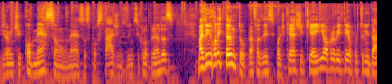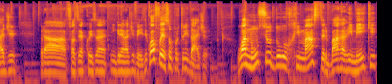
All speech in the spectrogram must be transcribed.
geralmente começam né, essas postagens do Encicloprandas. Mas eu enrolei tanto para fazer esse podcast que aí eu aproveitei a oportunidade para fazer a coisa engrenar de vez. E qual foi essa oportunidade? O anúncio do remaster barra remake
